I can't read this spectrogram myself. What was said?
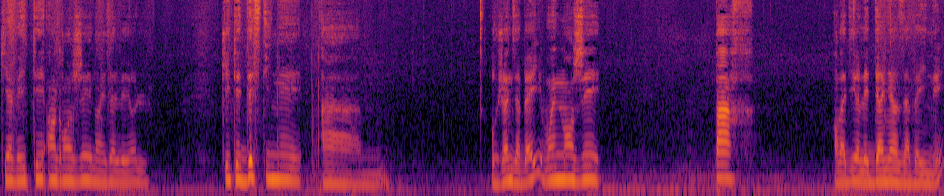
qui avait été engrangé dans les alvéoles, qui était destiné à, aux jeunes abeilles, vont être mangés par on va les dernières abeilles nées.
